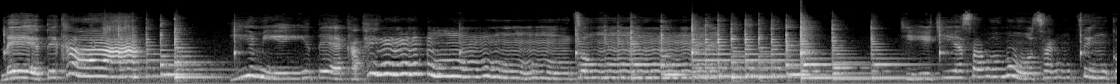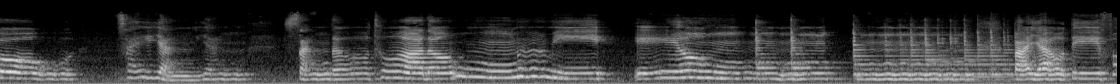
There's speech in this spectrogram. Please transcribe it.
来得看，一面在客厅中，姐姐手磨成针过菜洋洋，上头拖动满面红，不要的父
